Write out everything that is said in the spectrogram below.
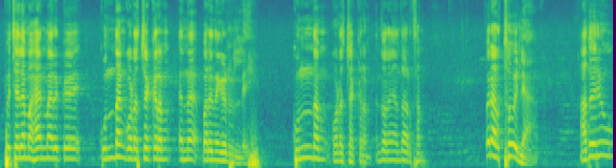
ഇപ്പോൾ ചില മഹാന്മാരൊക്കെ കുന്തം കുടച്ചക്രം എന്ന് പറയുന്നത് കേട്ടിട്ടില്ലേ? കുന്തം കുടച്ചക്രം എന്ന് പറഞ്ഞാൽ എന്താ അർത്ഥം? ഒരർത്ഥവുമില്ല. അതൊരു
